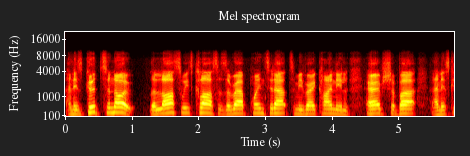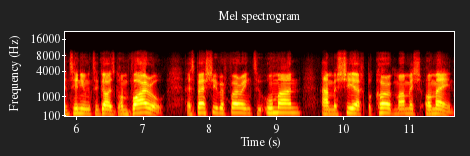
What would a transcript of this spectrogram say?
And it's good to know the last week's class, as the Rab pointed out to me very kindly, Erev Shabbat, and it's continuing to go, it's gone viral, especially referring to Uman and Mashiach, Bakor of Mamish Omein.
